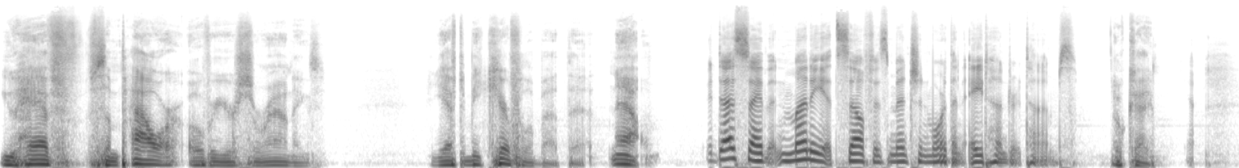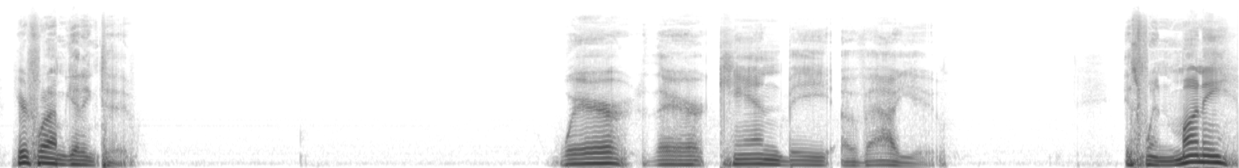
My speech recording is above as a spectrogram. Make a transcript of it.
you have some power over your surroundings. You have to be careful about that. Now, It does say that money itself is mentioned more than 800 times. Okay. Yep. Here's what I'm getting to. Where there can be a value is when money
